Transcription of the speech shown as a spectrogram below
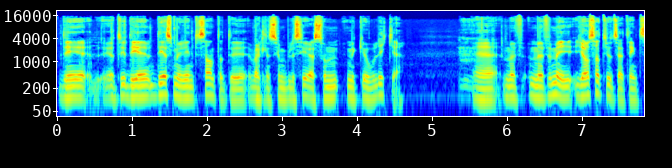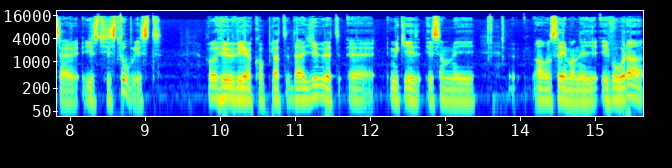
det, tycker det är det som är det intressant att det verkligen symboliserar så mycket olika. Mm. Eh, men, men för mig, jag satt ju och tänkte så här, just historiskt. Och hur vi har kopplat det här djuret eh, mycket i, i, som i, ja vad säger man, i, i våra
